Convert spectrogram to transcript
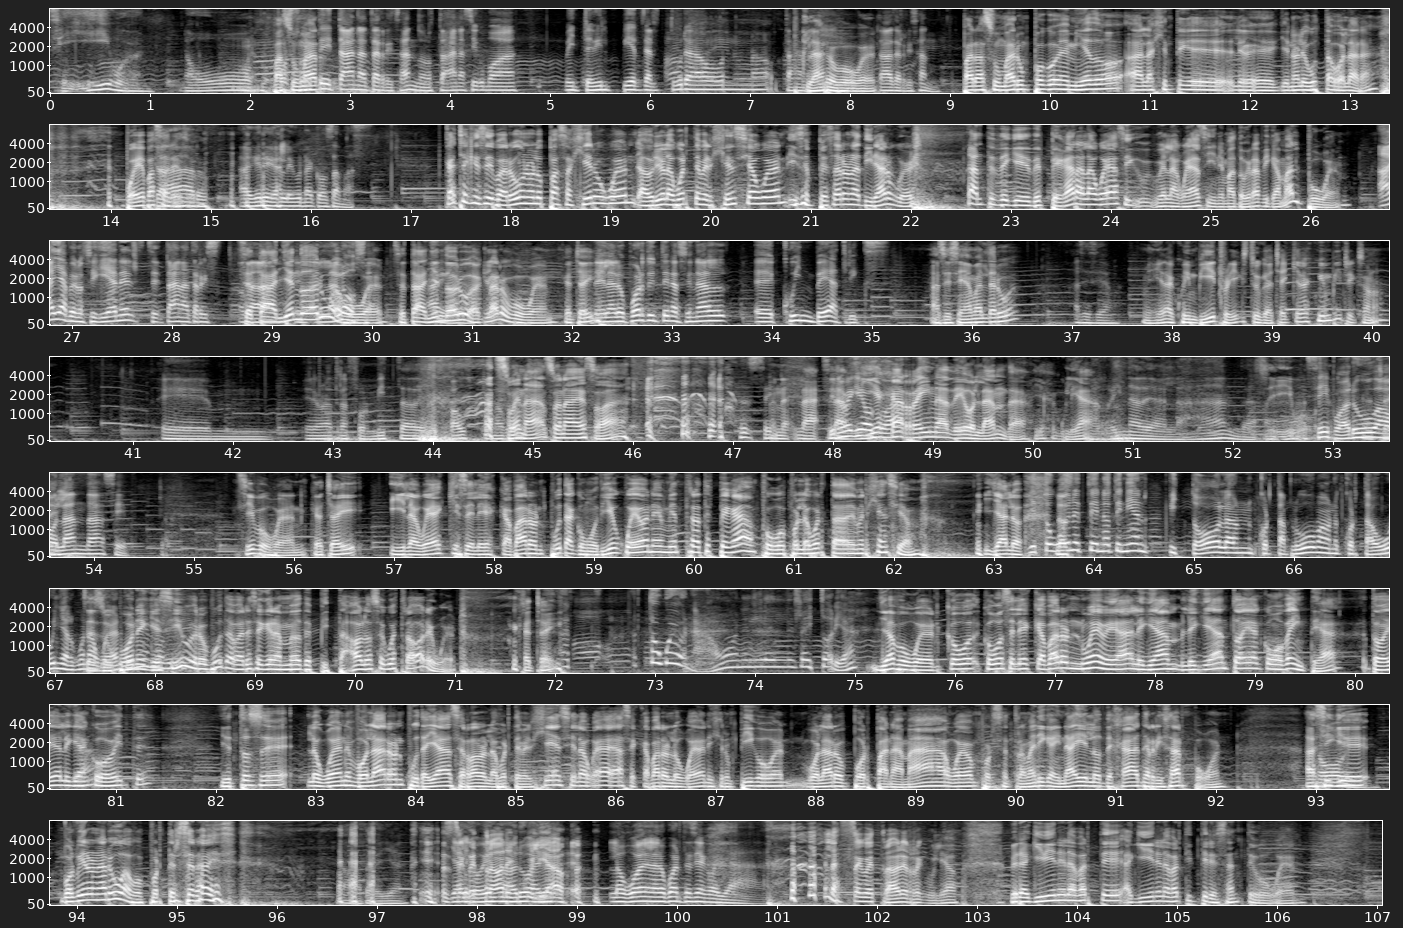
Sí, weón. No. pa' por sumar- suerte estaban aterrizando, no estaban así como a 20.000 pies de altura o no. Estaban Claro, ahí, po, weón. Estaba aterrizando. Para sumar un poco de miedo a la gente que, le- que no le gusta volar, ¿ah? Puede pasar claro. eso. Agrégale una cosa más. Cacha que se paró uno de los pasajeros, weón, abrió la puerta de emergencia, weón, y se empezaron a tirar, weón. Antes de que despegara la weá, la weá cinematográfica mal, pues, weón. Ah, ya, pero seguían el. Se estaban aterrizando. Se estaban yendo de Aruba, pues, weón. Se estaban Ah, yendo de. Aruba, claro, pues, weón. ¿Cachai? Del aeropuerto internacional eh, Queen Beatrix. ¿Así se llama el de Aruba? Así se llama. Mira, Queen Beatrix, ¿tú cachai que era Queen Beatrix o no? Eh, era una transformista de Fausto. ¿no? suena, suena eso, ¿ah? Sí. La, Si la no me equivoco, vieja ¿ah? reina de Holanda, vieja La culiada. reina de Holanda. Sí, Ah, po, sí, pues Aruba, ¿cachai? Holanda, sí. Sí, pues, weón, ¿cachai? Y la weá es que se le escaparon, puta, como 10 weones mientras despegaban po, por la puerta de emergencia. y ya lo. Y estos los- weones no tenían pistola, un cortapluma, un corta uña, alguna se supone que ¿no? sí, pero puta, parece que eran medio despistados los secuestradores, weón. ¿Cachai? Estos weonados en, la historia. Ya, pues, weón, ¿cómo, cómo se le escaparon nueve? ah? Le, quedan, le quedan todavía como 20, ¿ah? Todavía le quedan Ya. como 20. Y entonces los weones volaron, puta, ya cerraron la puerta de emergencia la weá, ya se escaparon los weones, dijeron pico, weón. Volaron por Panamá, weón, por Centroamérica y nadie los dejaba aterrizar, pues, weón. Así No, que volvieron a Aruba, pues, por tercera vez. No, pero ya. Ya el gobierno de Aruba, los weones en el aeropuerto decían como Los secuestradores reculeados. Pero aquí viene la parte, aquí viene la parte interesante, po, weón.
